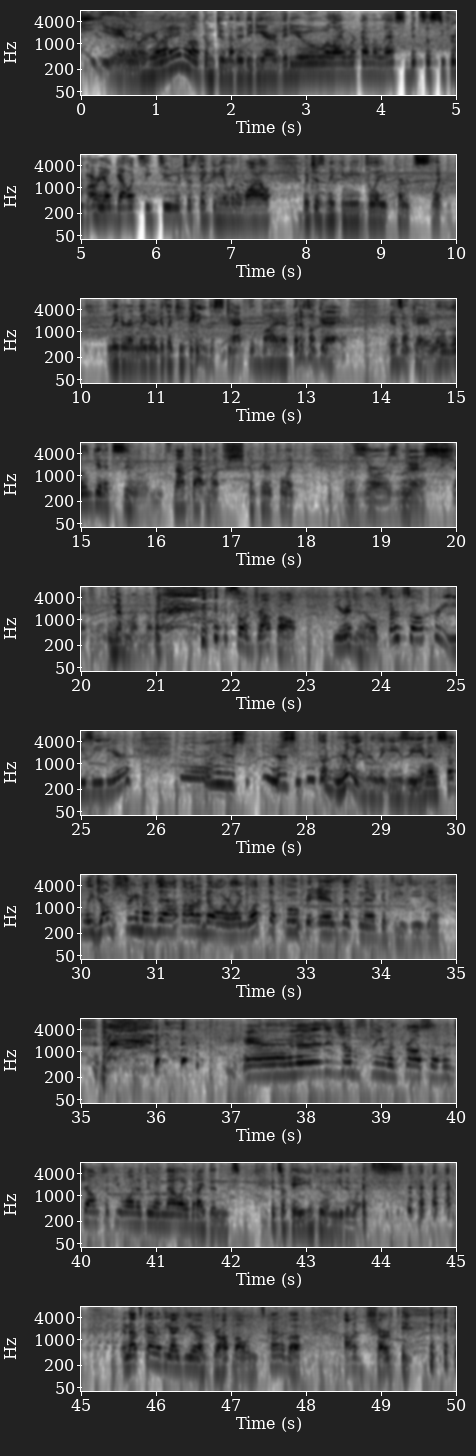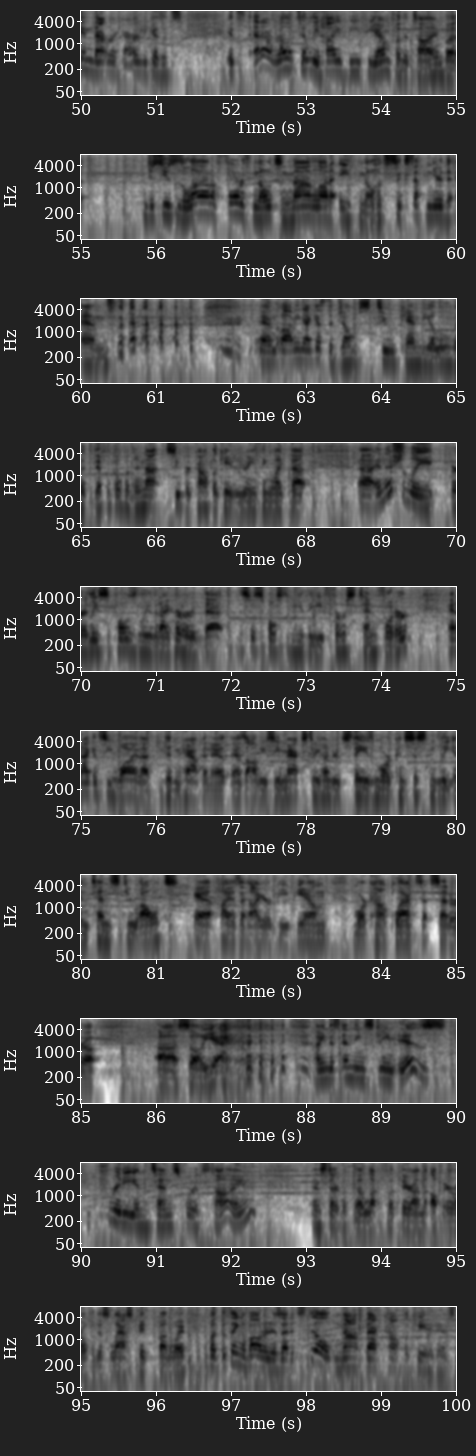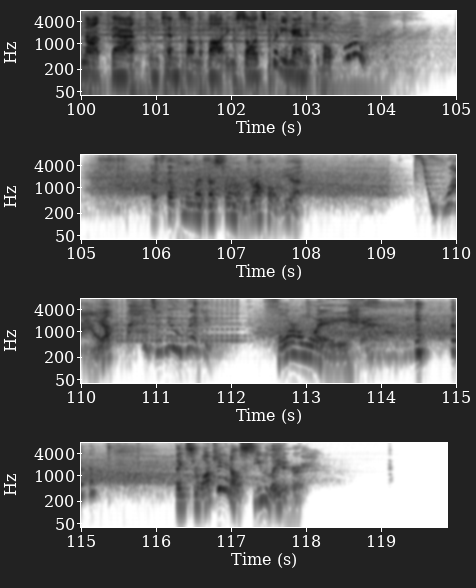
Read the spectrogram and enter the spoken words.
Hello everyone and welcome to another DDR video while I work on the last bits of Super Mario Galaxy 2 which is taking me a little while which is making me delay parts like later and later because I keep getting distracted by it but it's okay. It's okay. We'll, we'll get it soon. It's not that much compared to like Majora's Mask never mind never so Dropout the original. It starts out pretty easy here just really, really easy, and then suddenly jump stream of death out of nowhere. Like, what the poop is this? And then it gets easy again. and a jump stream with crossover jumps if you want to do them that way, but I didn't. It's okay, you can do them either way. and that's kind of the idea of Dropout, and it's kind of a odd chart in that regard because it's it's at a relatively high BPM for the time, but just uses a lot of fourth notes and not a lot of eighth notes, except near the end. and, well, I mean, I guess the jumps, too, can be a little bit difficult, but they're not super complicated or anything like that. Uh, initially, or at least supposedly that I heard, that this was supposed to be the first 10-footer, and I can see why that didn't happen, as, obviously Max 300 stays more consistently intense throughout, at, as a higher BPM, more complex, etc. Uh, so yeah, I mean this ending stream is pretty intense for its time. And start with the left foot there on the up arrow for this last bit, by the way. But the thing about it is that it's still not that complicated and it's not that intense on the body, so it's pretty manageable. Woo! That's definitely my best run on Dropout yet. Wow! Yep. It's a new record! Four away. Thanks for watching, and I'll see you later.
